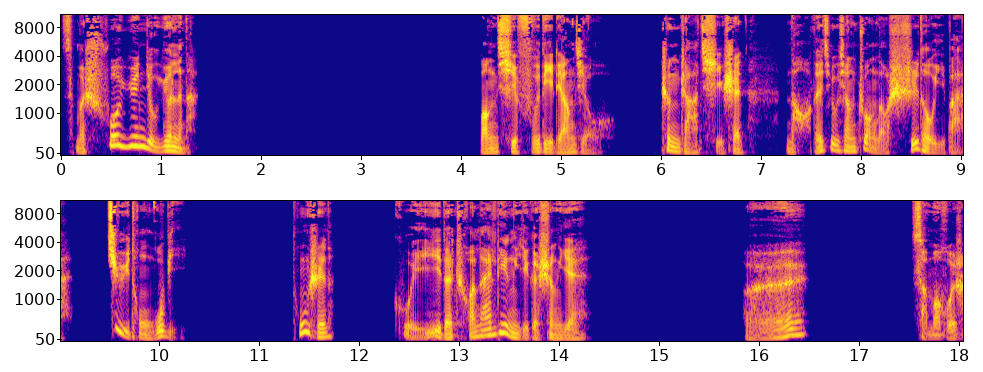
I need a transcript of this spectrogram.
怎么说晕就晕了呢？王七伏地良久，挣扎起身，脑袋就像撞到石头一般，剧痛无比。同时呢，诡异的传来另一个声音：“哎，怎么回事？”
